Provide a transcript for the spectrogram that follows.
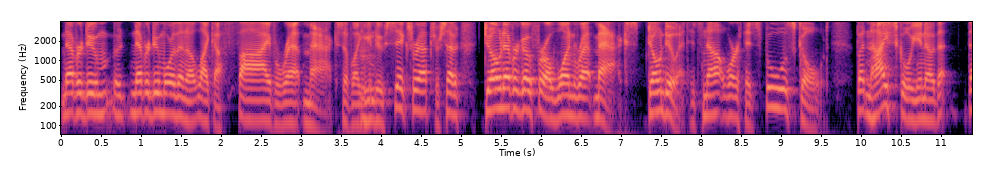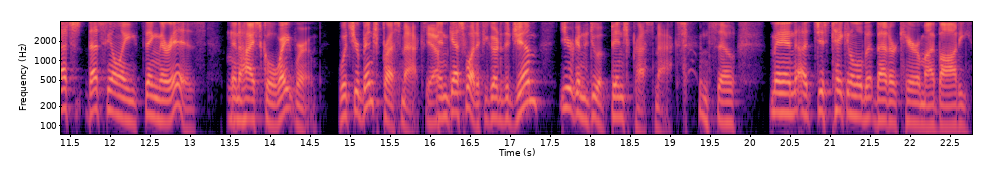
never do never do more than a like a five rep max of like you can do six reps or seven. Don't ever go for a one rep max. Don't do it. It's not worth it. It's fool's gold. But in high school, you know that that's that's the only thing there is in a high school weight room. What's your bench press max? Yeah. And guess what? If you go to the gym, you're going to do a bench press max. and so, man, uh, just taking a little bit better care of my body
